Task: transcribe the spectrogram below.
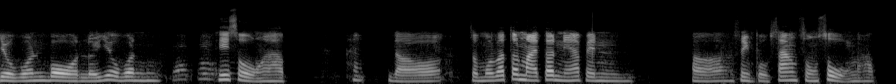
อยู่บนโบสถ์หรืออยู่บนที่สูงนะครับเดี๋ยวสมมติว่าต้นไม้ต้นนี้เป็นเอ่อสิ่งปลูกสร้างสูงสูงนะครับ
